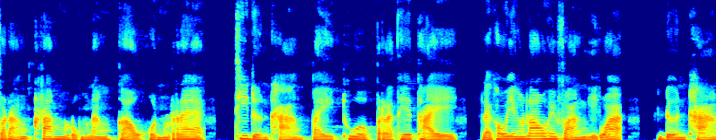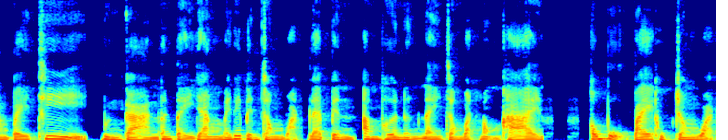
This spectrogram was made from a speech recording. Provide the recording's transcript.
ฝรั่งคลั่งโรงหนังเก่าคนแรกที่เดินทางไปทั่วประเทศไทย และเขายังเล่าให้ฟังอีกว่า เดินทางไปที่บึงการตั้งแต่ยังไม่ได้เป็นจังหวัด และเป็นอำเภอหนึ่งในจังหวัดหนองคาย เขาบุกไปทุกจังหวัด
